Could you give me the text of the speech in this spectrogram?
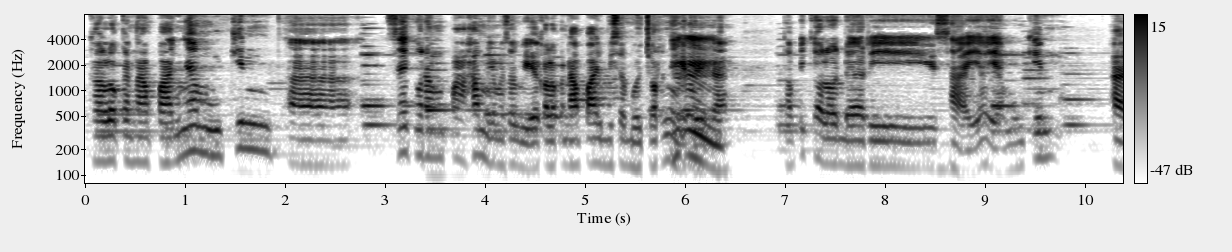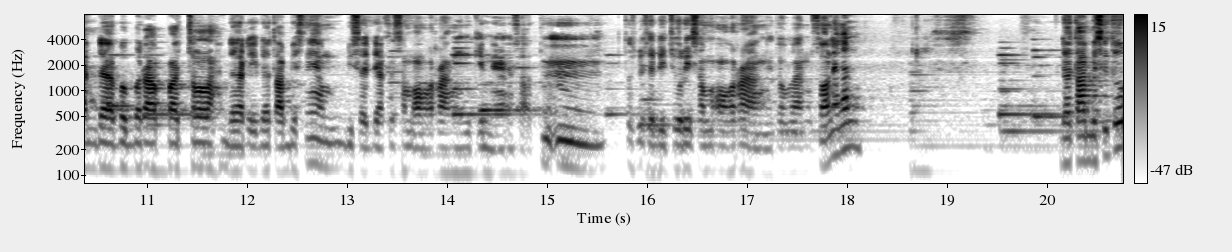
Kalau kenapanya mungkin eh, saya kurang paham ya Mas Abi ya kalau kenapa bisa bocornya gitu ya Mm-mm. kan. Tapi kalau dari saya ya mungkin ada beberapa celah dari database-nya yang bisa diakses sama orang mungkin ya satu. Mm-mm. Terus bisa dicuri sama orang gitu kan. Soalnya kan database itu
